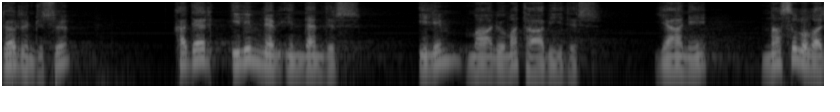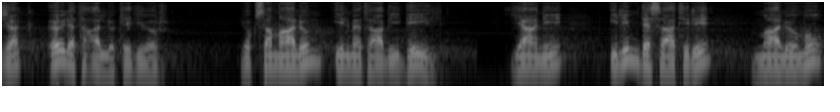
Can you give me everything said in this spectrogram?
Dördüncüsü, kader ilim nev'indendir. İlim maluma tabidir. Yani nasıl olacak öyle taalluk ediyor. Yoksa malum ilme tabi değil. Yani ilim desatiri malumu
